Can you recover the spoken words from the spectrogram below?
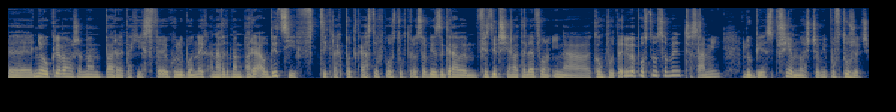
Y, nie ukrywam, że mam parę takich swoich ulubionych, a nawet mam parę audycji w cyklach podcastów, po prostu, które sobie zgrałem fizycznie na telefon i na komputer i po prostu sobie czasami lubię z przyjemnością je powtórzyć.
